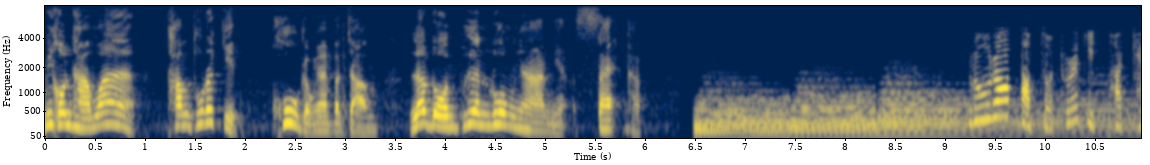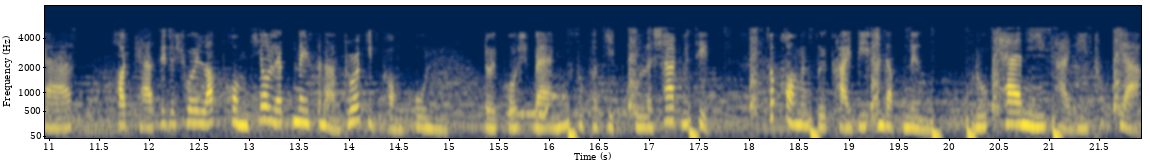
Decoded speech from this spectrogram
มีคนถามว่าทำธุรกิจคู่กับงานประจำแล้วโดนเพื่อนร่วมงานเนี่ยแซะครับ รู้รอบตอบโจทย์ธุรกิจพอดแคสต์พอดแคสต์ที่จะช่วยรับพมเที่ยวเล็บในสนามธุรกิจของคุณ โดยโคชแบงค์สุภกิจคุณชาติวิจิตรเจ้าของหนังสือขายดีอันดับหนึ่งรู้แค่นี้ขายดีทุกอย่าง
